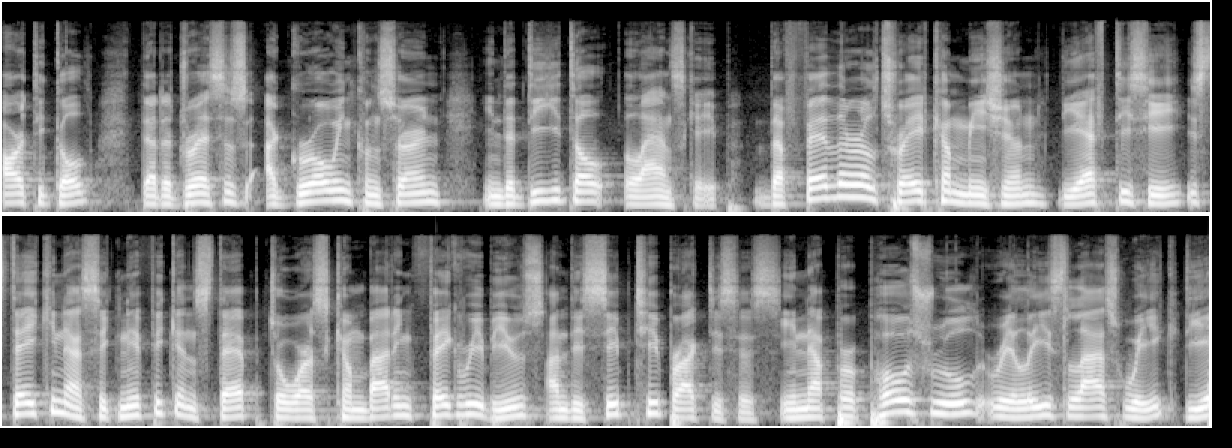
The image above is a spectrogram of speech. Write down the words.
article that addresses a growing concern in the digital landscape. The Federal Trade Commission, the FTC, is taking a significant step towards combating fake reviews and deceptive practices. In a proposed rule released last week, the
